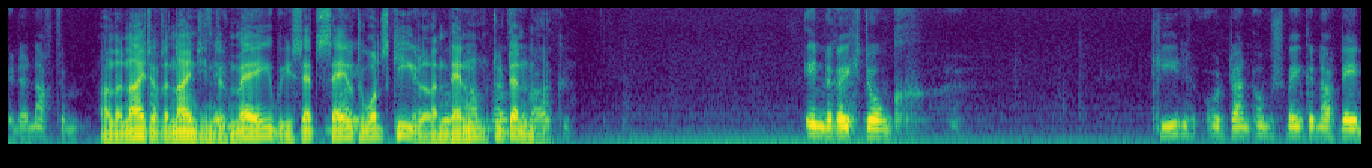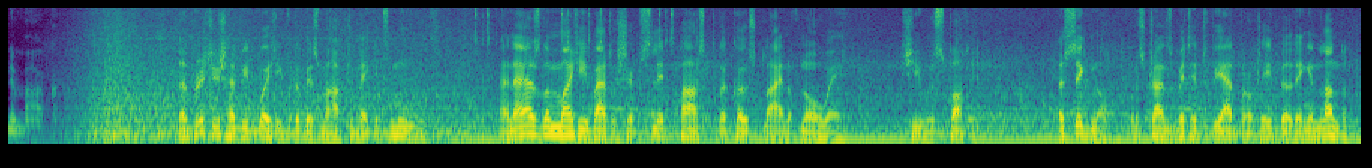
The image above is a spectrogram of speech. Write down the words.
In der Nacht zum On the night of the 19th of May, we set sail towards Kiel and then to Denmark. in Richtung Kiel und dann umschwenken nach Dänemark. The British had been waiting for the Bismarck to make its move. And as the mighty battleship slid past the coastline of Norway, she was spotted. A signal was transmitted to the Admiralty building in London.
